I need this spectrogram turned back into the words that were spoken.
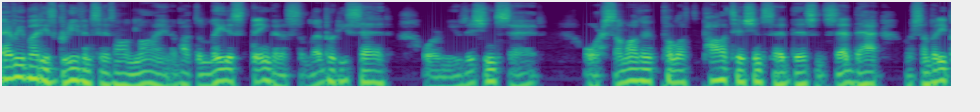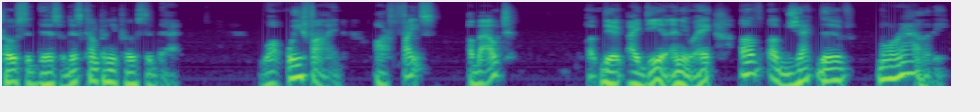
everybody's grievances online about the latest thing that a celebrity said or a musician said or some other pol- politician said this and said that or somebody posted this or this company posted that, what we find are fights about uh, the idea anyway of objective morality.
